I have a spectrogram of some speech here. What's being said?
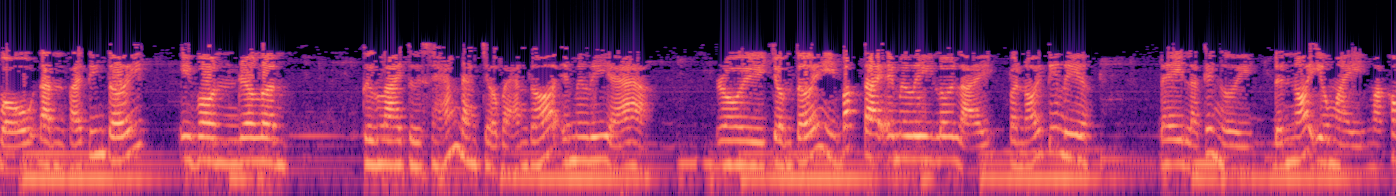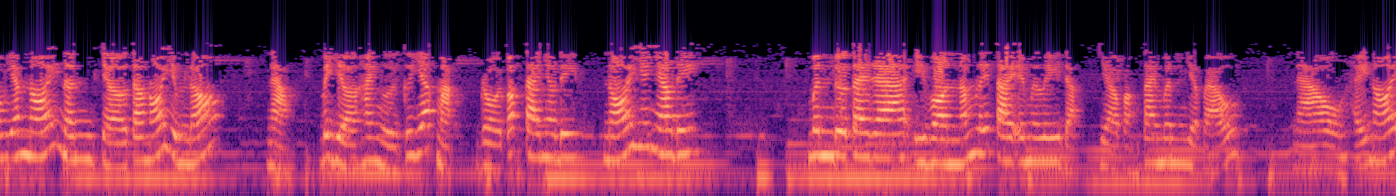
bộ đành phải tiến tới, Yvonne reo lên. Tương lai tươi sáng đang chờ bạn đó, Emily à. Rồi chồm tới bắt tay Emily lôi lại và nói tiếng lia. Đây là cái người định nói yêu mày mà không dám nói nên chờ tao nói giùm đó. Nào, bây giờ hai người cứ giáp mặt rồi bắt tay nhau đi, nói với nhau đi. Minh đưa tay ra, Yvonne nắm lấy tay Emily đặt vào bàn tay Minh và bảo Nào, hãy nói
